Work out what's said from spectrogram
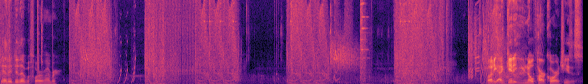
Yeah, they did that before, remember? Buddy, I get it. You know parkour. Jesus.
